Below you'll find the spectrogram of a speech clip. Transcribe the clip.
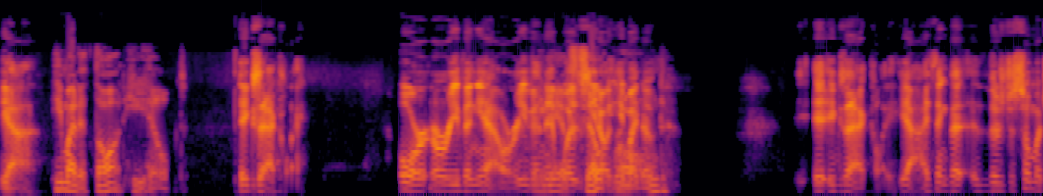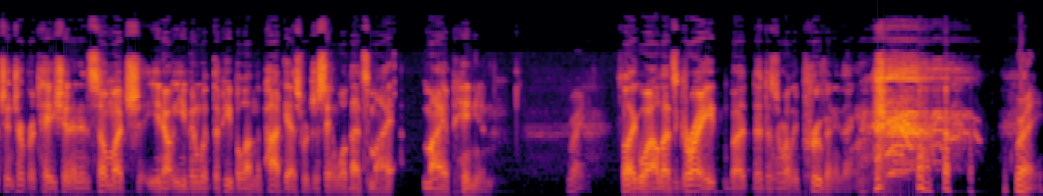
Yeah, he might have thought he helped. exactly. Or, or even yeah, or even it was you know he might have Exactly. Yeah, I think that uh, there's just so much interpretation, and it's so much, you know, even with the people on the podcast, we're just saying, well, that's my my opinion. Right. It's like, well, that's great, but that doesn't really prove anything. Right.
